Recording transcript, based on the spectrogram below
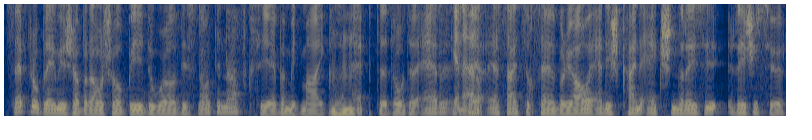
sein Problem ist aber auch schon bei The World Is Not Enough gewesen, eben mit Michael Apted, oder? Er, Genau. er, er sagt sich selber ja, er ist kein Action-Regisseur.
